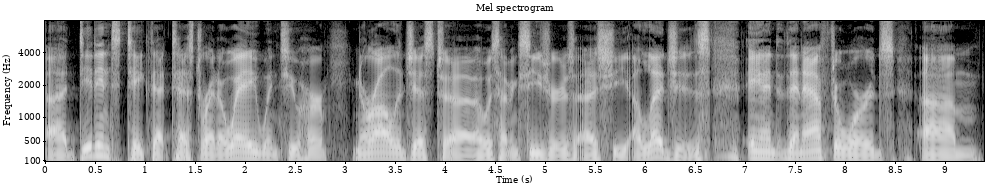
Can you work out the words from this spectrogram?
Uh, didn't take that test right away, went to her neurologist, uh, was having seizures, as she alleges. And then afterwards, um,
